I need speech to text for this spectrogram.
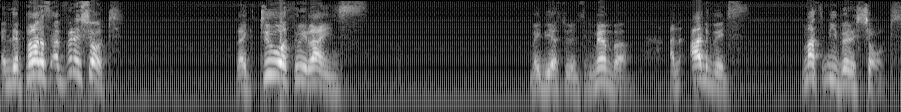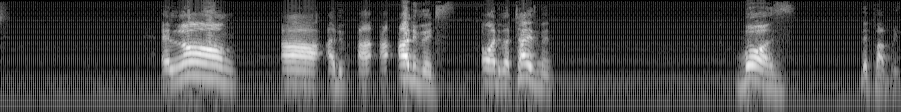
And the paragraphs are very short, like two or three lines. My dear students, remember, an advert must be very short. A long uh, ad uh, uh, adverts or advertisement bores the public.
